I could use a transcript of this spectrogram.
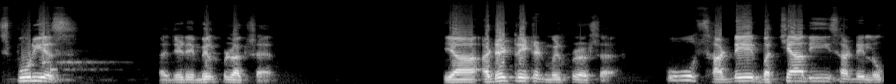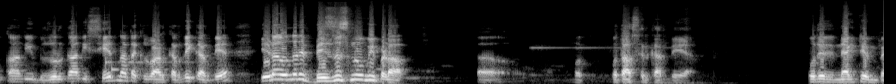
ਸਪੂਰੀਅਸ ਜਿਹੜੇ ਮਿਲਕ ਪ੍ਰੋਡਕਟਸ ਹੈ ਜਾਂ ਅਡਲਟਰੇਟਡ ਮਿਲਕ ਪ੍ਰੋਡਕਟਸ ਹੈ ਉਹ ਸਾਡੇ ਬੱਚਿਆਂ ਦੀ ਸਾਡੇ ਲੋਕਾਂ ਦੀ ਬਜ਼ੁਰਗਾਂ ਦੀ ਸਿਹਤ ਨਾਲ ਤਾਂ ਖਿਲਵਾੜ ਕਰਦੇ ਕਰਦੇ ਆ ਜਿਹੜਾ ਉਹਨਾਂ ਦੇ ਬਿਜ਼ਨਸ ਨੂੰ ਵੀ ਬੜਾ ਮਤਾਸਰ ਕਰਦੇ ਆ। ਉਹਦੇ ਤੇ 네ਗੇਟਿਵ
